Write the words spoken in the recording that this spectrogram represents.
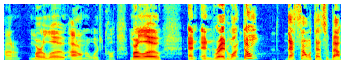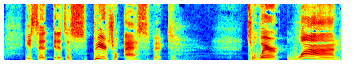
I don't Merlot. I don't know what you call it, Merlot and and red wine. Don't. That's not what that's about. He said it is a spiritual aspect to where wine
